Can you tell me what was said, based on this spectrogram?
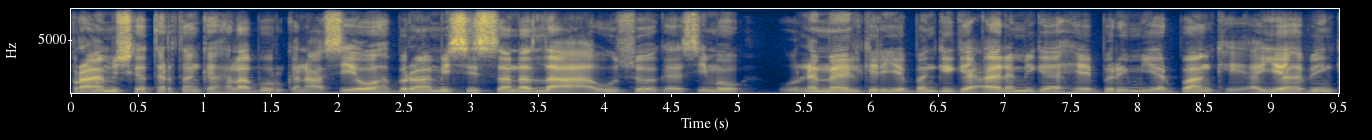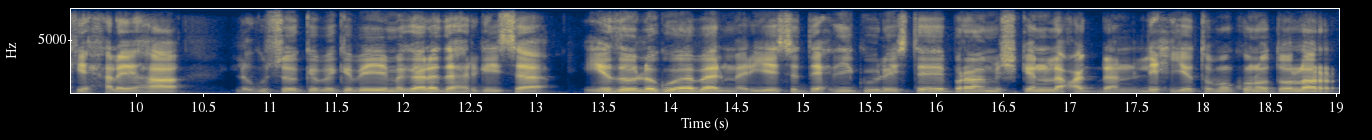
barnaamijka tartanka halabuur ganacsi oo ah barnaamij si sannadle ah uu soo agaasimo uuna maalgeliya bangiga caalamiga ah ee premier bank ayaa habeenkii xalay ahaa. Lagu soo gebagabeeyey magaalada hargeysa iyadoo lagu abaalmariyey saddexdii guulaysta ee barnaamijkan lacag dhan lix iyo toban kun oo dollar.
